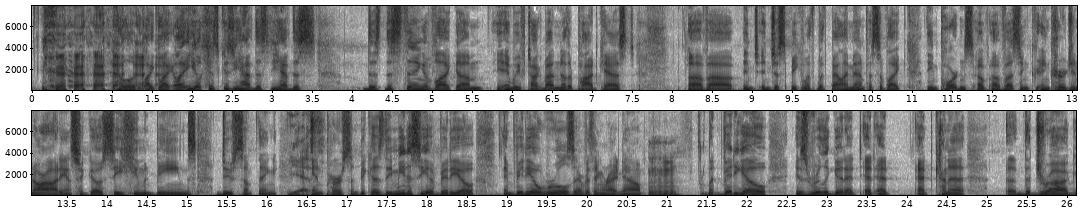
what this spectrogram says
Hello, like like like you know, because you have this you have this this this thing of like um, and we've talked about another podcast of uh, and, and just speaking with with Ballet Memphis of like the importance of, of us enc- encouraging our audience to go see human beings do something Yes. in person because the immediacy of video and video rules everything right now. Mm-hmm. But video is really good at at at, at kind of uh, the drug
